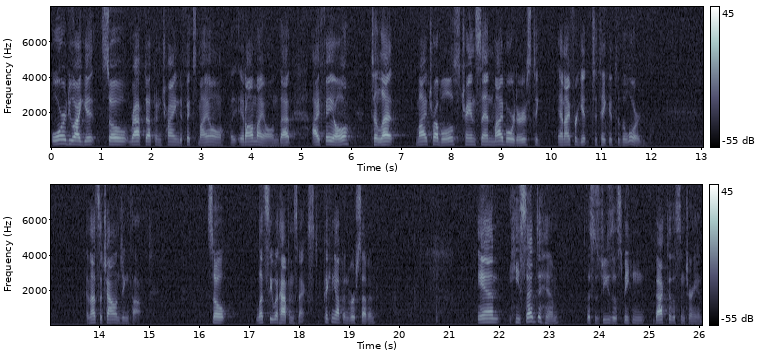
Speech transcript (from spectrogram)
Or do I get so wrapped up in trying to fix my own uh, it on my own that I fail to let my troubles transcend my borders to, and I forget to take it to the Lord? And that's a challenging thought. So let's see what happens next. Picking up in verse 7. And he said to him, This is Jesus speaking back to the centurion,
